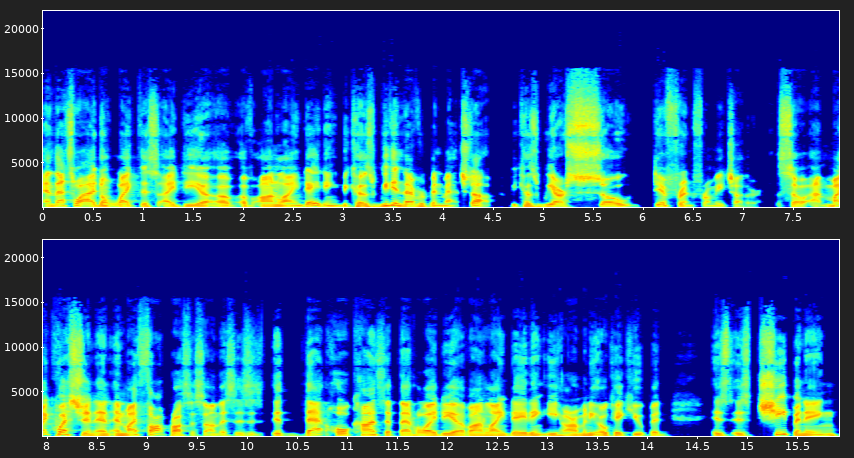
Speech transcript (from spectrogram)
And that's why I don't like this idea of, of online dating because we didn't ever been matched up because we are so different from each other. So uh, my question and, and my thought process on this is, is it, that whole concept, that whole idea of online dating, eHarmony, OKCupid is, is cheapening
